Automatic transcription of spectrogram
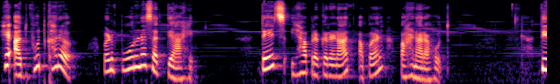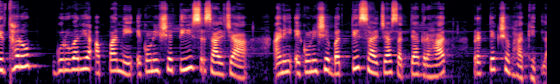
हे अद्भुत खरं पण पूर्ण सत्य आहे. तेच ह्या प्रकरणात आपण पाहणार आहोत. तीर्थरूप गुरुवर्य अप्पांनी एकोणीसशे तीस सालच्या आणि एकोणीसशे बत्तीस सालच्या सत्याग्रहात प्रत्यक्ष भाग घेतला.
